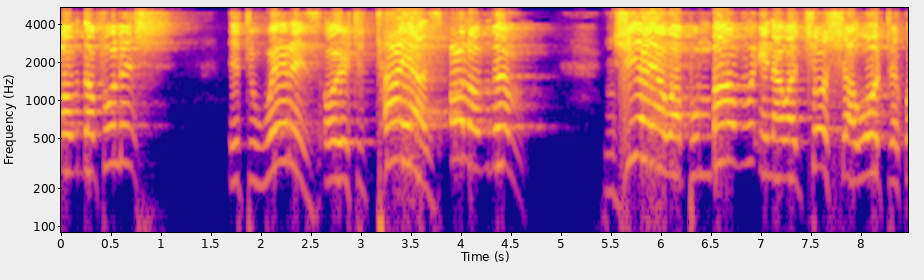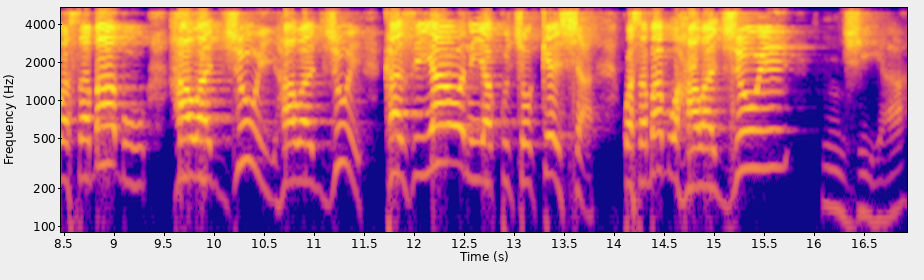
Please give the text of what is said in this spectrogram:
of the foolish it wearies or it tires all of them. Njia ya wapumbavu inawachosha wote kwa sababu hawajui hawajui. Kazi yao ni ya kuchokesha kwa sababu hawajui njia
